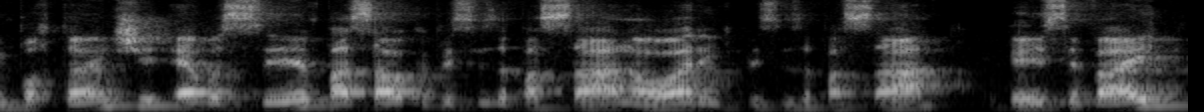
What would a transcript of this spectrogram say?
O importante é você passar o que precisa passar, na ordem que precisa passar, porque aí você vai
